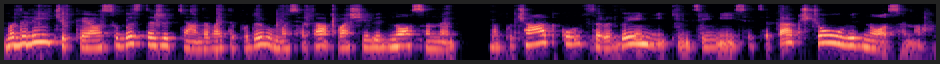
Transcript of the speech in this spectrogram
Водолійчики, особисте життя. Давайте подивимося, так, ваші відносини на початку, середині, кінці місяця. Так, що у відносинах?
